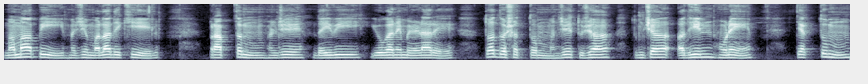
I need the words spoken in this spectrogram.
ममापी म्हणजे मला देखील प्राप्तम म्हणजे दैवी योगाने मिळणारे त्वद्वशत्वम म्हणजे तुझ्या तुमच्या अधीन होणे त्यक्तुम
